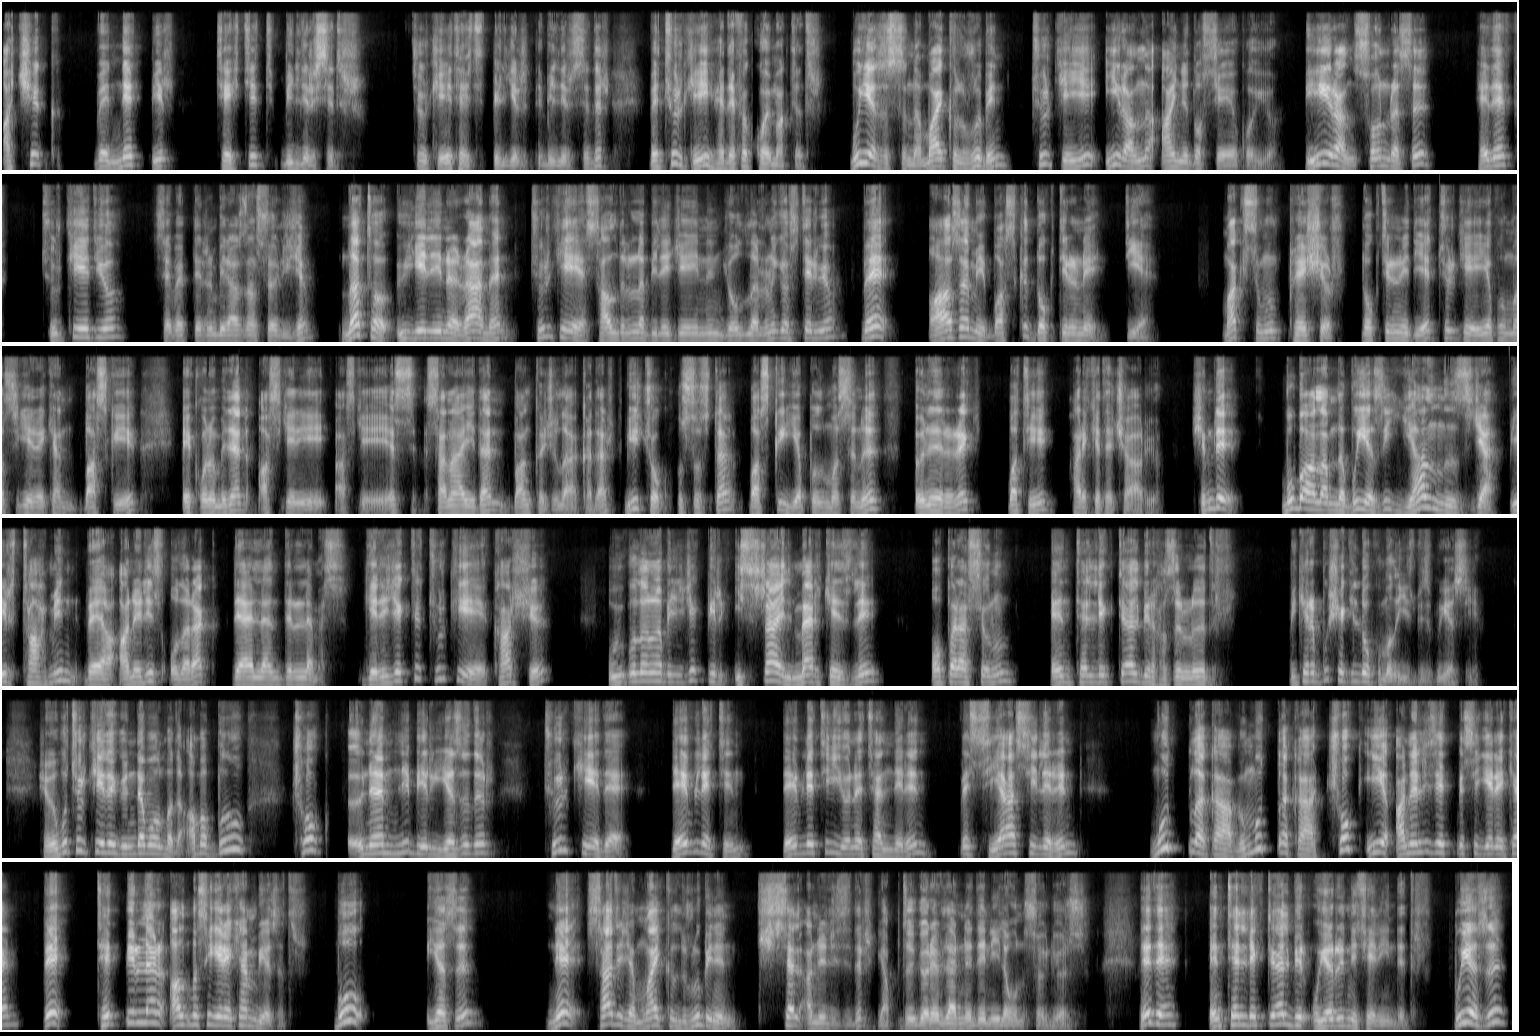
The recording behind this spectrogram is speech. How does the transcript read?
açık ve net bir tehdit bildirisidir. Türkiye'yi tehdit bildir- bildirisidir ve Türkiye'yi hedefe koymaktadır. Bu yazısında Michael Rubin Türkiye'yi İran'la aynı dosyaya koyuyor. İran sonrası hedef Türkiye diyor. Sebeplerini birazdan söyleyeceğim. NATO üyeliğine rağmen Türkiye'ye saldırılabileceğinin yollarını gösteriyor ve azami baskı doktrini diye maximum pressure doktrini diye Türkiye'ye yapılması gereken baskıyı ekonomiden askeri askeriye, sanayiden bankacılığa kadar birçok hususta baskı yapılmasını önererek Batı'yı harekete çağırıyor. Şimdi bu bağlamda bu yazı yalnızca bir tahmin veya analiz olarak değerlendirilemez. Gelecekte Türkiye'ye karşı uygulanabilecek bir İsrail merkezli operasyonun entelektüel bir hazırlığıdır. Bir kere bu şekilde okumalıyız biz bu yazıyı. Şimdi bu Türkiye'de gündem olmadı ama bu çok önemli bir yazıdır. Türkiye'de devletin, devleti yönetenlerin ve siyasilerin mutlaka ve mutlaka çok iyi analiz etmesi gereken ve tedbirler alması gereken bir yazıdır. Bu yazı ne sadece Michael Rubin'in kişisel analizidir, yaptığı görevler nedeniyle onu söylüyoruz. Ne de entelektüel bir uyarı niteliğindedir. Bu yazı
